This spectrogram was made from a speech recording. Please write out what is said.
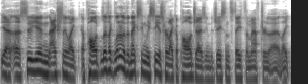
yeah, uh, Suyin actually like apolog- like literally the next thing we see is her like apologizing to Jason Statham after that. Like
